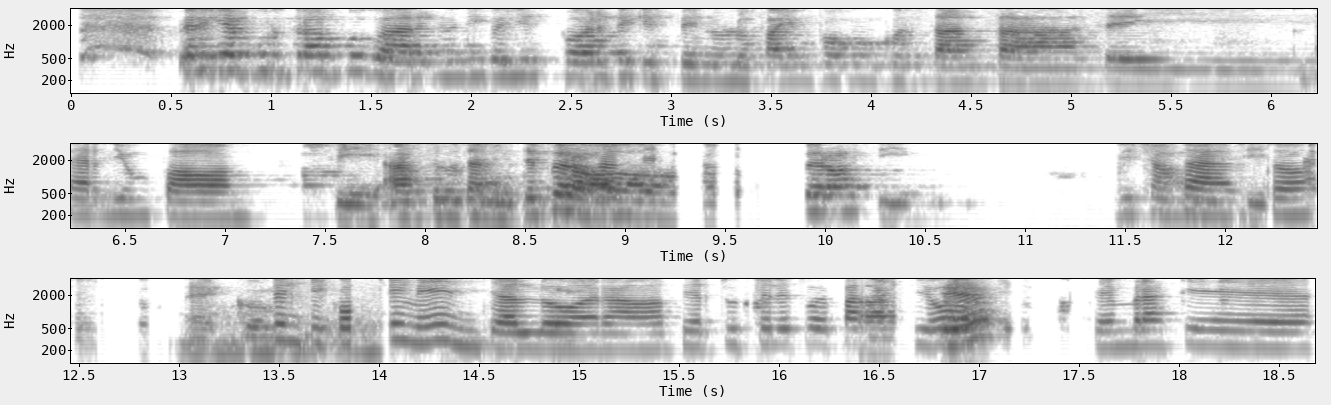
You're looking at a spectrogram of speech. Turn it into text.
perché purtroppo, guarda, è uno di quegli sport che se non lo fai un po' con costanza sei... Perdi un po'. Sì, assolutamente, però, però sì, diciamo di sì. Certo. Ecco. Senti, complimenti allora per tutte le tue passioni. Sembra che,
